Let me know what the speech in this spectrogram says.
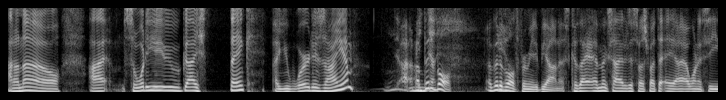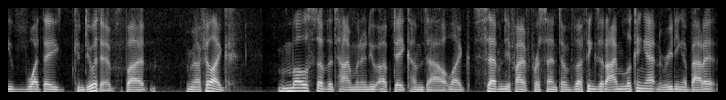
I don't know. I so what do you guys think? Are you worried as I am? a mean, bit uh, of both. A bit of both for me, to be honest, because I am excited, especially about the AI. I want to see what they can do with it. But I mean, I feel like most of the time when a new update comes out, like seventy-five percent of the things that I'm looking at and reading about it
